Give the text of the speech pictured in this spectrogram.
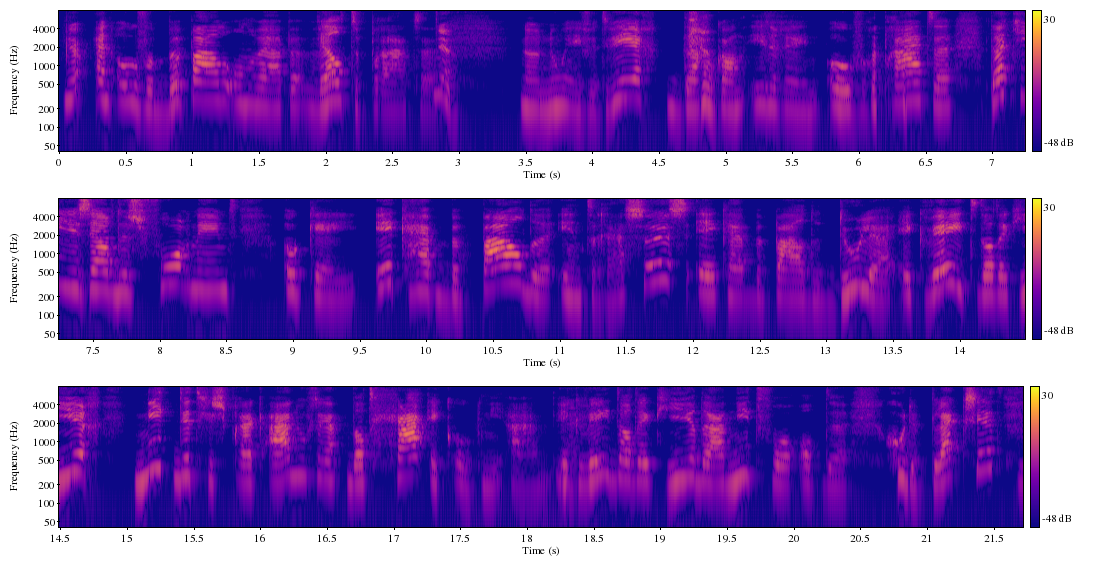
Ja. En over bepaalde onderwerpen wel te praten. Nou, noem even het weer. Daar Ja. kan iedereen over praten. dat je jezelf dus voorneemt. Oké, ik heb bepaalde interesses. Ik heb bepaalde doelen. Ik weet dat ik hier niet dit gesprek aan hoef te gaan. Dat ga ik ook niet aan. Ik weet dat ik hier daar niet voor op de goede plek zit. Hm.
